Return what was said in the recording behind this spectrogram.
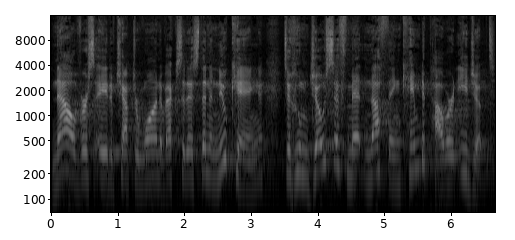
Now, verse 8 of chapter 1 of Exodus, then a new king to whom Joseph meant nothing came to power in Egypt.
